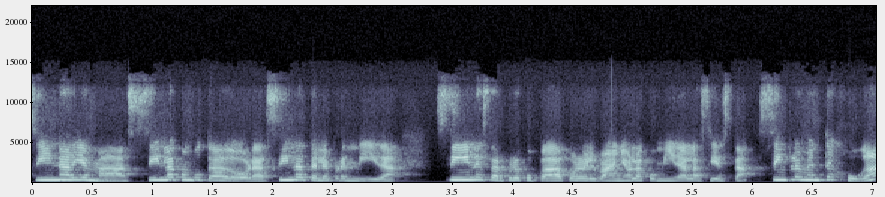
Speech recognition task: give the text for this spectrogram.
sin nadie más, sin la computadora, sin la tele prendida, sin estar preocupada por el baño, la comida, la siesta, simplemente jugar,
